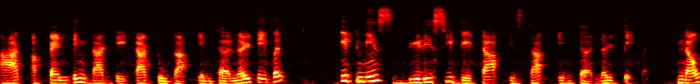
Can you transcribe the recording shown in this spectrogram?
are appending that data to the internal table. It means BDC data is the internal table. Now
